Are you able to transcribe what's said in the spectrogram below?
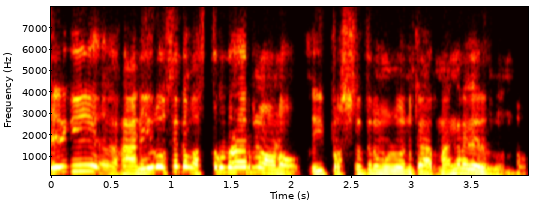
എനിക്ക് ഹണിറോസിന്റെ ഹണി റോസിന്റെ വസ്ത്രധാരണമാണോ ഈ പ്രശ്നത്തിന് മുഴുവൻ കാരണം? അങ്ങനെ കരുതുന്നുണ്ടോ?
